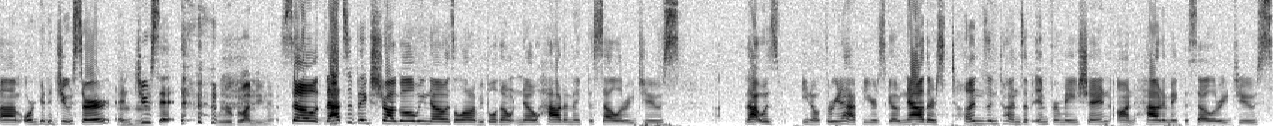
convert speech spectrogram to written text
um, or get a juicer and Mhm. juice it. we were blending it. So that's a big struggle. We know as a lot of people don't know how to make the celery juice. That was, you know, three and a half years ago. Now there's tons and tons of information on how to make the celery juice.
